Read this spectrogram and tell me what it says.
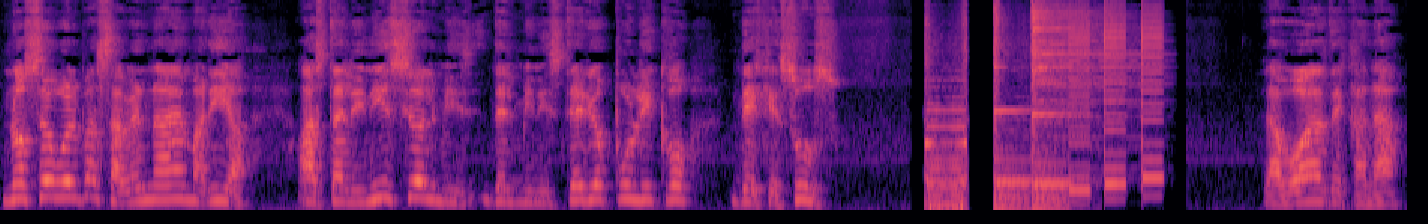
no se vuelve a saber nada de María hasta el inicio del, del ministerio público de Jesús. La boda de Caná,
